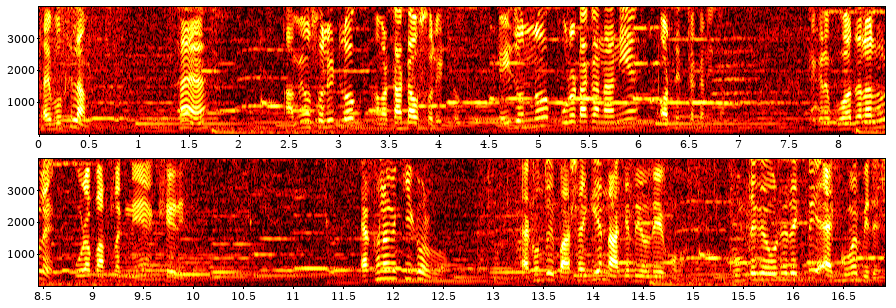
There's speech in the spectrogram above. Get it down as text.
তাই বলছিলাম? হ্যাঁ আমিও সলিড লোক আমার কাকাও সলিড লোক। এই জন্য পুরো টাকা না নিয়ে অর্ধেক টাকা নিলাম। এখানে ভুয়া দালাল হলে পুরো পাঁচ লাখ নিয়ে খেয়ে দিত। এখন আমি কি করব? এখন তুই বাসায় গিয়ে নাকে তেল দিয়ে ঘুমা। ঘুম থেকে উঠে দেখবি এক ঘুমে বিদেশ।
